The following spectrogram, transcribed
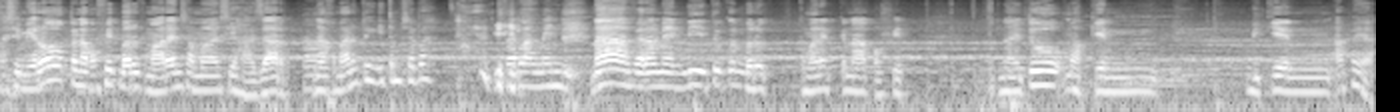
Casemiro kena covid baru kemarin sama si Hazard. Ah. nah kemarin tuh yang hitam siapa? Ferland Mendy. Nah, Ferland Mendy itu kan baru kemarin kena COVID. Nah, itu makin bikin apa ya?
